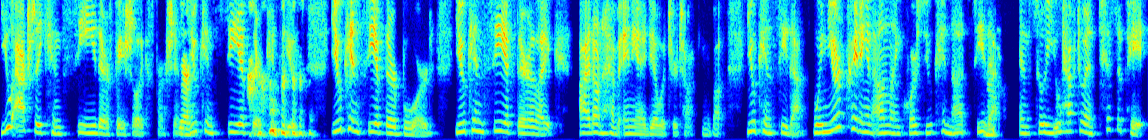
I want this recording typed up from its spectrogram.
you actually can see their facial expressions. Yes. you can see if they're confused. You can see if they're bored. You can see if they're like i don't have any idea what you're talking about. You can see that. When you're creating an online course you cannot see that. And so you have to anticipate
